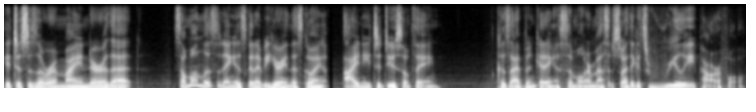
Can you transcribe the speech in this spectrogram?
it just is a reminder that someone listening is gonna be hearing this going, I need to do something because I've been getting a similar message. So I think it's really powerful.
